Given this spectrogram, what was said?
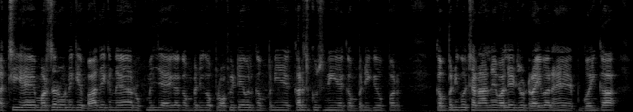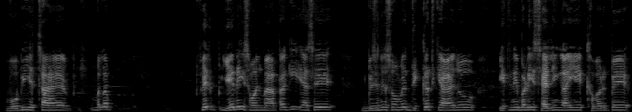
अच्छी है, मर्जर होने के बाद एक नया रुख मिल जाएगा। कंपनी को प्रॉफिटेबल कंपनी है, कर्ज कुछ नहीं है कंपनी के ऊपर। कंपनी को चलाने वाले जो ड्राइवर हैं गोइंका वो भी अच्छा है। मतलब फिर ये नहीं समझ में आता कि ऐसे बिजनेसों में दिक्कत क्या है जो इतनी बड़ी सेलिंग आई, एक खबर पे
